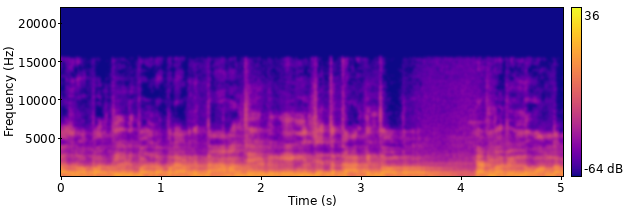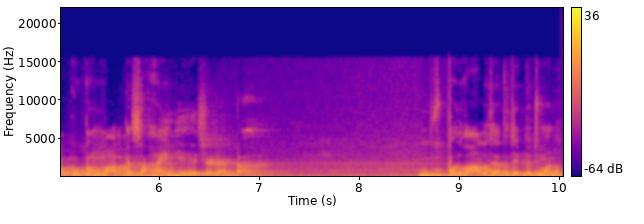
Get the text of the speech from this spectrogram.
పది రూపాయలు తీయడు పది రూపాయలు ఎవరికి దానం చేయడు. ఎంగిలి చేస్తే కాకిని తోలడు. ఎక్కడ రెండు వందల కుటుంబాలకి సహాయం చేసేసాడంట పోనీ వాళ్ళ చేత చెప్పించమను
